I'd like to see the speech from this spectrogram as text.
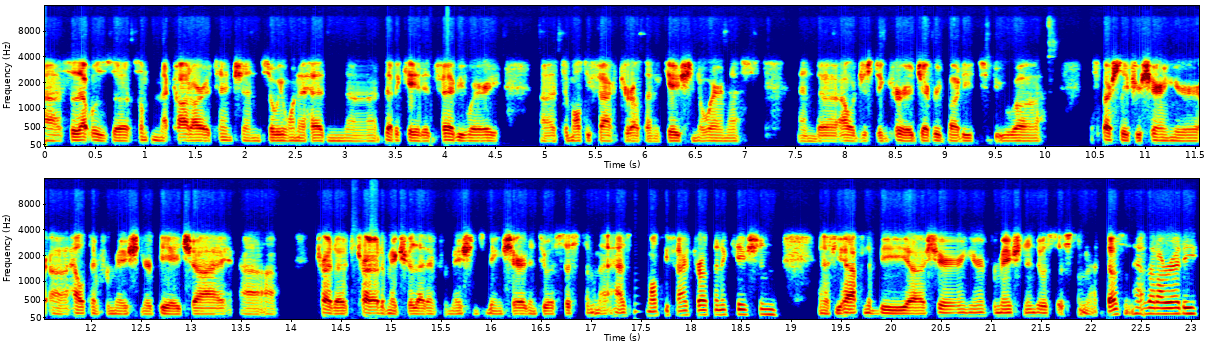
Uh, so that was uh, something that caught our attention. So we went ahead and uh, dedicated February to multi-factor authentication awareness. And I would just encourage everybody to especially if you're sharing your health information or PHI, try to try to make sure that information is being shared into a system that has multi-factor authentication. And if you happen to be uh, sharing your information into a system that doesn't have that already,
